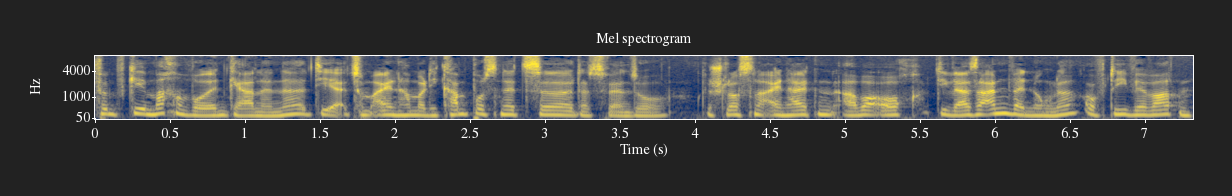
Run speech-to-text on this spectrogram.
5G machen wollen gerne. Ne? Die, zum einen haben wir die Campusnetze, das wären so geschlossene Einheiten, aber auch diverse Anwendungen, ne? auf die wir warten.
